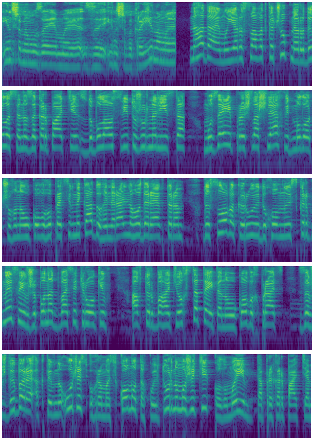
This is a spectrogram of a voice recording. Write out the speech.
іншими музеями, з іншими країнами. Нагадаємо, Ярослава Ткачук народилася на Закарпатті, здобула освіту журналіста. В музеї пройшла шлях від молодшого наукового працівника до генерального директора. До слова, керує духовною скарбницею вже понад 20 років. Автор багатьох статей та наукових праць завжди бере активну участь у громадському та культурному житті Коломиї та Прикарпаття.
